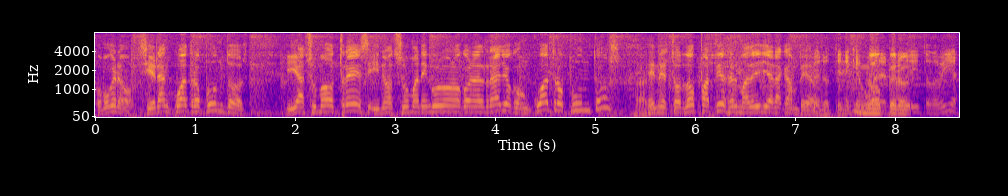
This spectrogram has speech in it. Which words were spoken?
¿Cómo que no? Si eran cuatro puntos y ha sumado tres y no suma ninguno con el Rayo, con cuatro puntos en estos dos partidos el Madrid ya era campeón. Pero tiene que No, jugar el pero- Madrid todavía.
